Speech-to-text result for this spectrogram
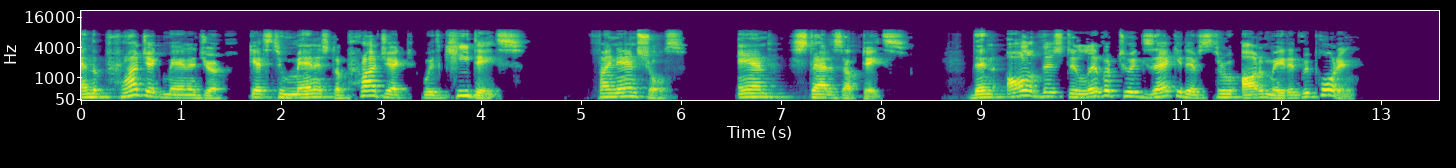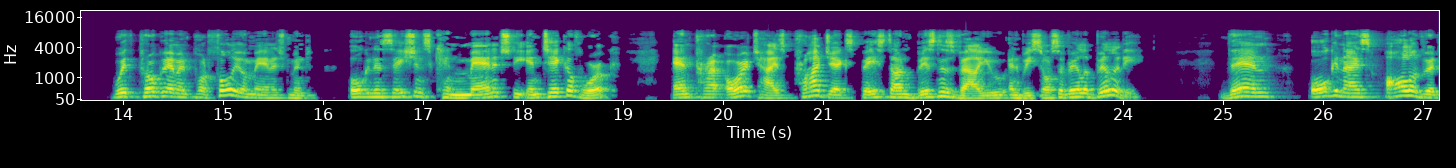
And the project manager gets to manage the project with key dates, financials, and status updates. Then all of this delivered to executives through automated reporting. With program and portfolio management, organizations can manage the intake of work and prioritize projects based on business value and resource availability. Then organize all of it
